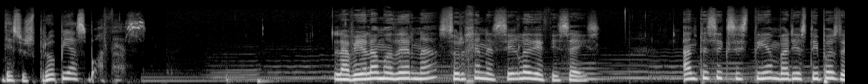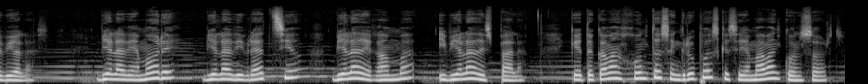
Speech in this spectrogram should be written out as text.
de sus propias voces. La viola moderna surge en el siglo XVI. Antes existían varios tipos de violas: viola de amore, viola di braccio, viola de gamba y viola de spala, que tocaban juntos en grupos que se llamaban consorts.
